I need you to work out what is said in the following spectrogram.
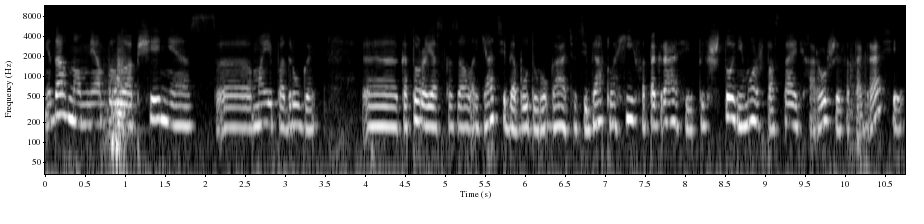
Недавно у меня было общение с э, моей подругой, которой я сказала, я тебя буду ругать, у тебя плохие фотографии, ты что, не можешь поставить хорошие фотографии?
